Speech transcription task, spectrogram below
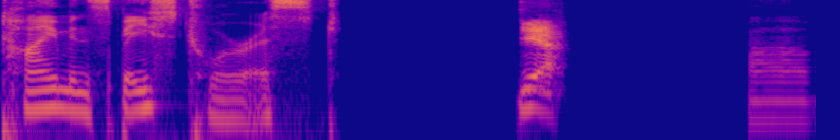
time and space tourist. Yeah. Um,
